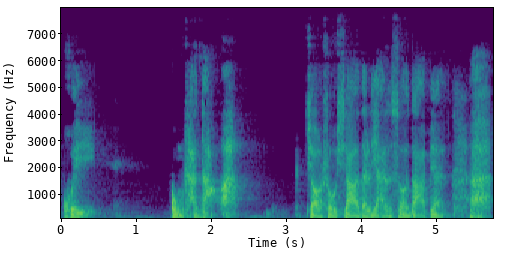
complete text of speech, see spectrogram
会共产党啊？”教授吓得脸色大变。啊，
